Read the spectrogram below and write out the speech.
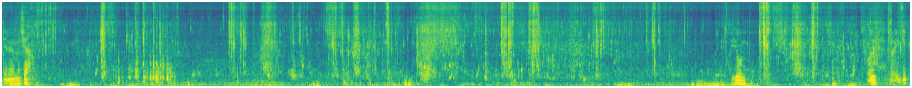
Na naman siya. Ayun. Uy, naigit.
